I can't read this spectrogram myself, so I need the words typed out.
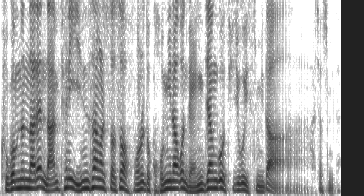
국 없는 날엔 남편이 인상을 써서 오늘도 고민하고 냉장고 뒤지고 있습니다. 하셨습니다.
